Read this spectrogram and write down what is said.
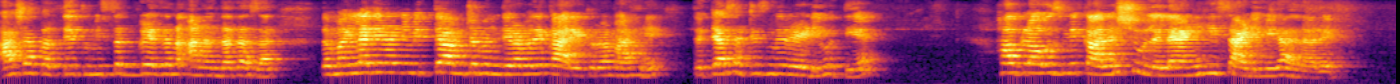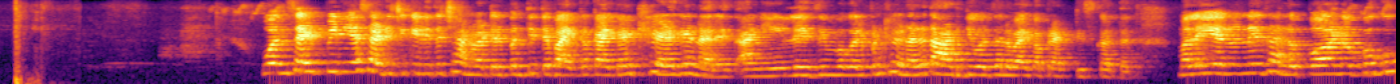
आशा करते तुम्ही सगळेजण आनंदात असाल. तर महिला दिनानिमित्त आमच्या मंदिरामध्ये कार्यक्रम आहे. तर त्यासाठीच मी रेडी होतीये. हा ब्लाऊज मी कालच शिवलेला आहे आणि ही साडी मी घालणार आहे. वन साइड पिन या साडीची केली तर छान वाटेल पण तिथे बायका काय काय खेळ घेणार आहेत आणि लेझिम वगैरे पण खेळणार आहेत. आठ दिवस झालं बायका प्रॅक्टिस करतात. मला येणं नाही झालं पण बघू.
